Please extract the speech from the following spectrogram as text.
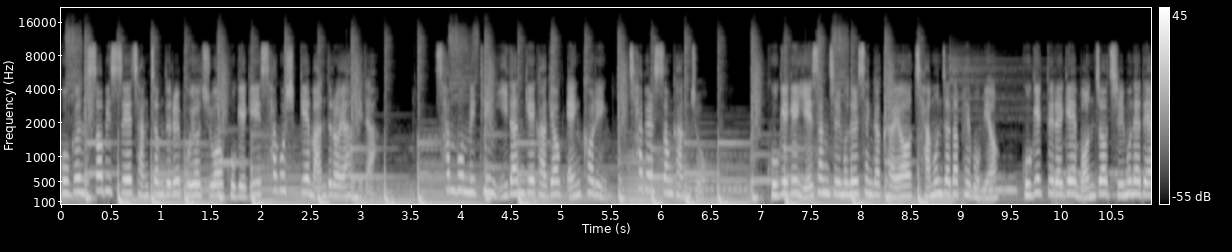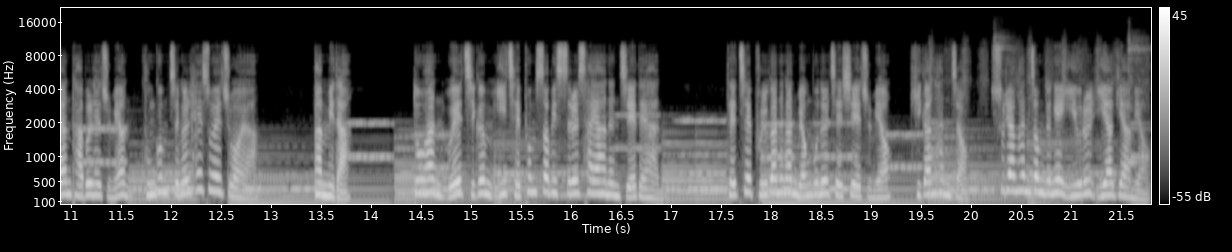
혹은 서비스의 장점들을 보여주어 고객이 사고 싶게 만들어야 합니다. 3본 미팅 2단계 가격 앵커링, 차별성 강조. 고객의 예상 질문을 생각하여 자문자답해보며 고객들에게 먼저 질문에 대한 답을 해주면 궁금증을 해소해 주어야 합니다. 또한 왜 지금 이 제품 서비스를 사야 하는지에 대한 대체 불가능한 명분을 제시해주며 기간 한정, 수량 한정 등의 이유를 이야기하며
